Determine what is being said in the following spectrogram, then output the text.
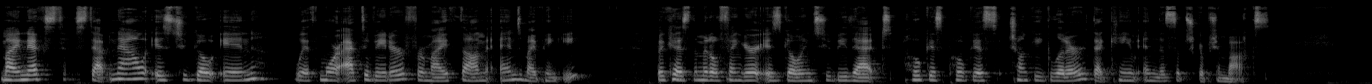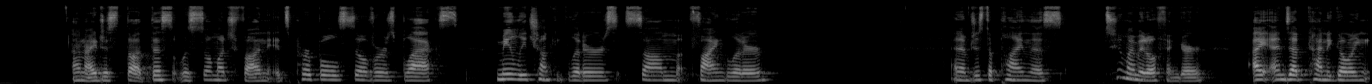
My next step now is to go in with more activator for my thumb and my pinky because the middle finger is going to be that Hocus Pocus chunky glitter that came in the subscription box. And I just thought this was so much fun. It's purples, silvers, blacks, mainly chunky glitters, some fine glitter. And I'm just applying this to my middle finger. I end up kind of going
